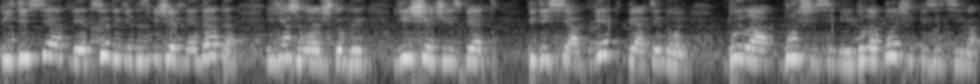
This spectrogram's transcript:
50 лет. Все-таки это замечательная дата. И я желаю, чтобы еще через 5, 50 лет, 5 и 0, было больше семей, было больше позитива,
